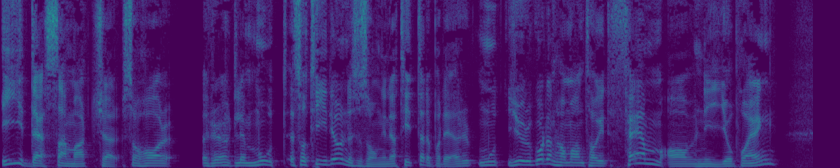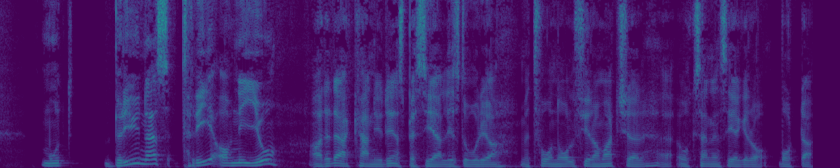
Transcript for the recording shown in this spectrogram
I dessa matcher så har Rögle mot, så tidigare under säsongen, jag tittade på det, mot Djurgården har man tagit fem av nio poäng. Mot Brynäs tre av nio. Ja, det där kan ju, det är en speciell historia med 2-0, fyra matcher eh, och sen en seger då, borta.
